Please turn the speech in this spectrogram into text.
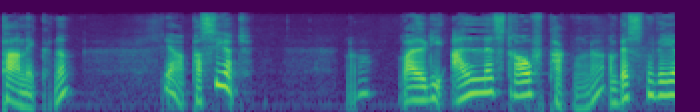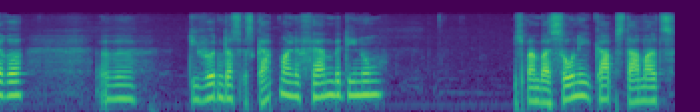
Panik, ne? Ja, passiert. Weil die alles draufpacken, ne? Am besten wäre, äh, die würden das, es gab mal eine Fernbedienung. Ich meine, bei Sony gab es damals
